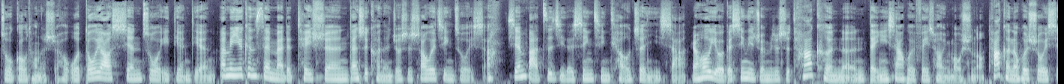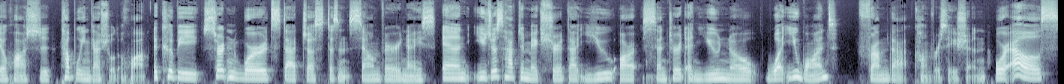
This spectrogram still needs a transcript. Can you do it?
做沟通的时候，我都要先做一点点。I mean, you can say meditation，但是可能就是稍微静坐一下，先把自己的心情调整一下，然后有一个心理准备，就是他可能等一下会非常 emotional，他可能会说一些话是他不应该说的话。It could be certain words that just doesn't sound very nice, and you just have to make sure that you are centered and you know what you want from that conversation, or else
